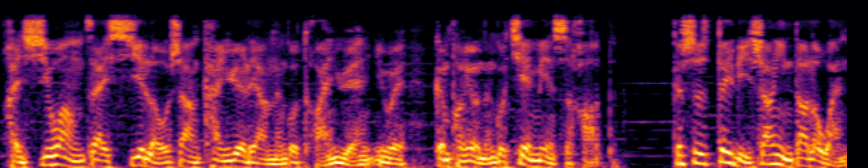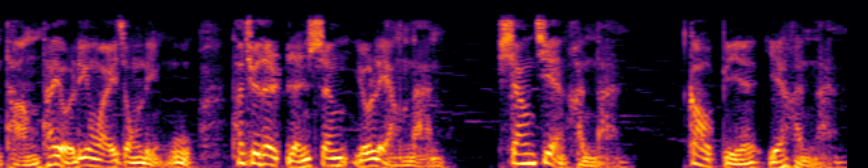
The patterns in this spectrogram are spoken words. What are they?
很希望在西楼上看月亮能够团圆，因为跟朋友能够见面是好的。可是对李商隐到了晚唐，他有另外一种领悟，他觉得人生有两难：相见很难，告别也很难。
